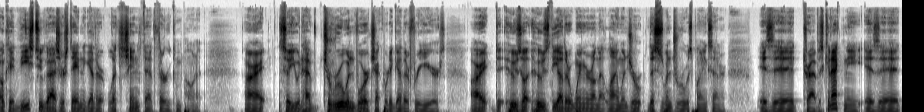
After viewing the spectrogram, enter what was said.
okay, these two guys are staying together. Let's change that third component. All right. So you would have Drew and Voracek were together for years. All right. Who's who's the other winger on that line when Giroux, this is when Drew was playing center? Is it Travis Konecny? Is it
